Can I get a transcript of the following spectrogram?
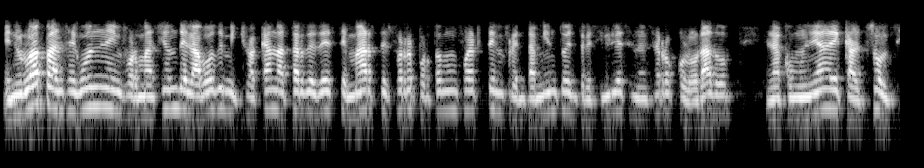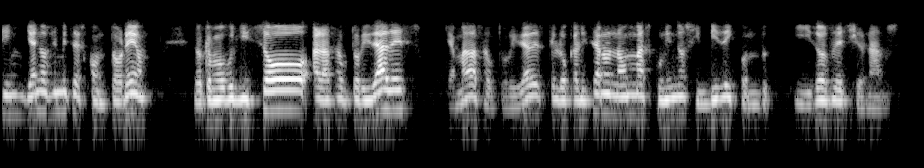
En Uruapan, según la información de la voz de Michoacán, la tarde de este martes fue reportado un fuerte enfrentamiento entre civiles en el Cerro Colorado, en la comunidad de Calzolzin, ya en los límites con Toreo, lo que movilizó a las autoridades, llamadas autoridades, que localizaron a un masculino sin vida y, con, y dos lesionados.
